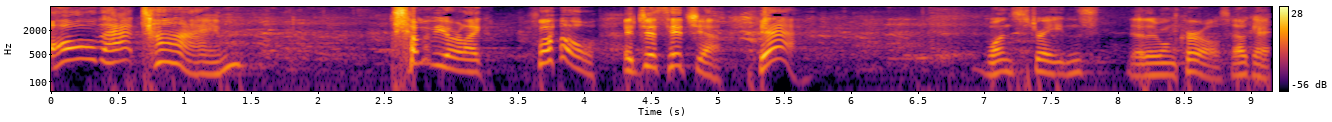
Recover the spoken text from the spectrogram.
all that time? Some of you are like, whoa, it just hit you. Yeah. One straightens, the other one curls. Okay.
